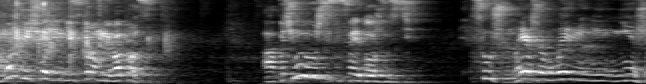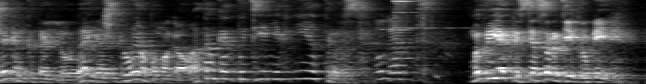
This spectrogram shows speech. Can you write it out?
А можно еще один нескромный вопрос? А почему вы вышли со своей должности? Слушай, ну я же в мэрии не, не ЖЭКом контролировал, да? Я же ГЛНу помогал, а там как бы денег нет просто. Ну да. Мы приехали, с тебя 49 рублей.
